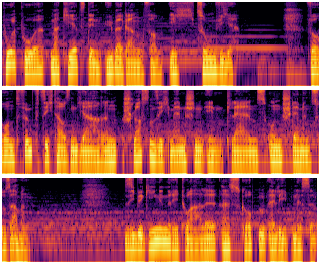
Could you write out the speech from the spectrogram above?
Purpur markiert den Übergang vom Ich zum Wir. Vor rund 50.000 Jahren schlossen sich Menschen in Clans und Stämmen zusammen. Sie begingen Rituale als Gruppenerlebnisse.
